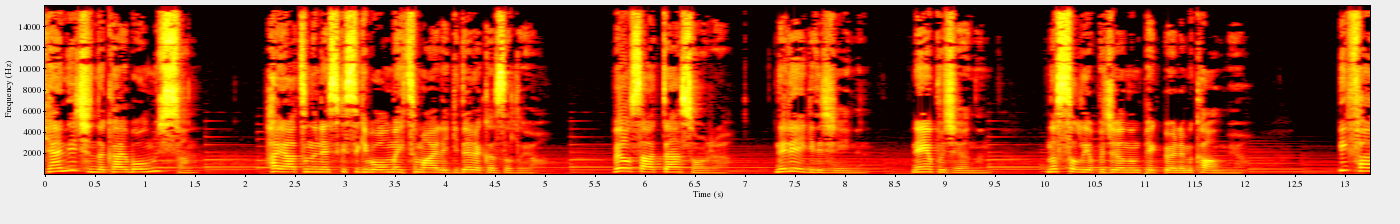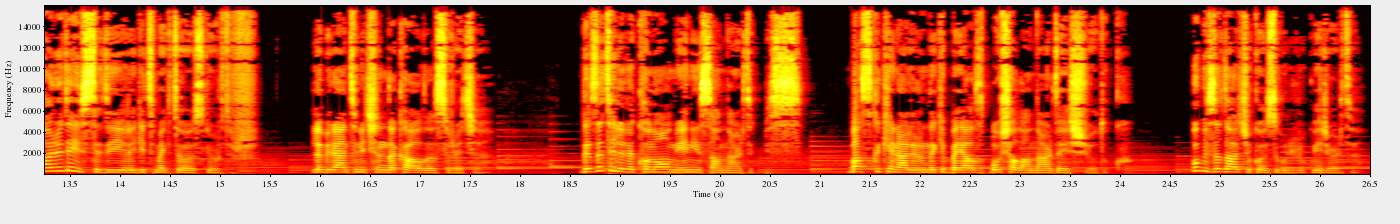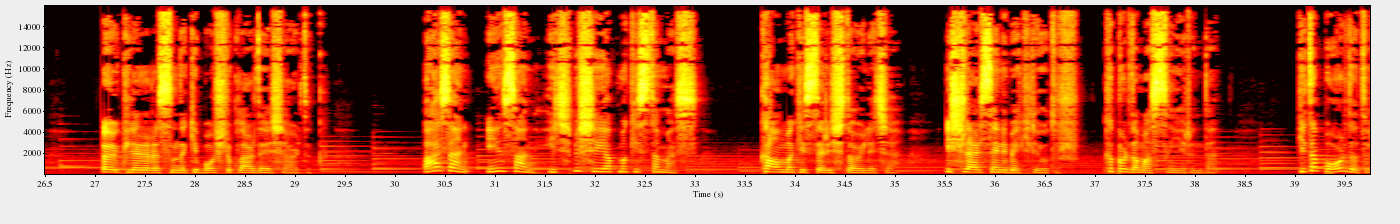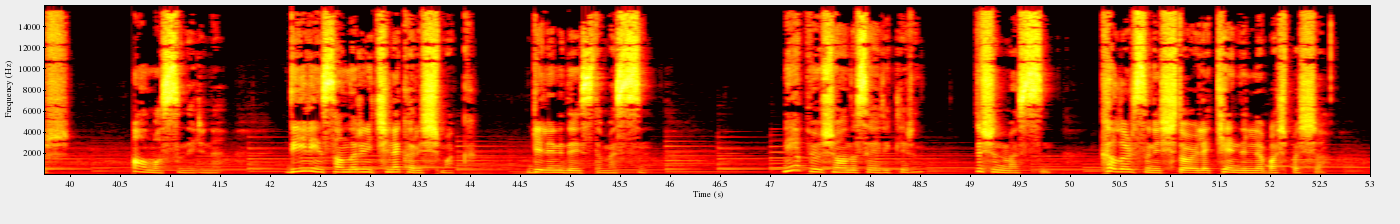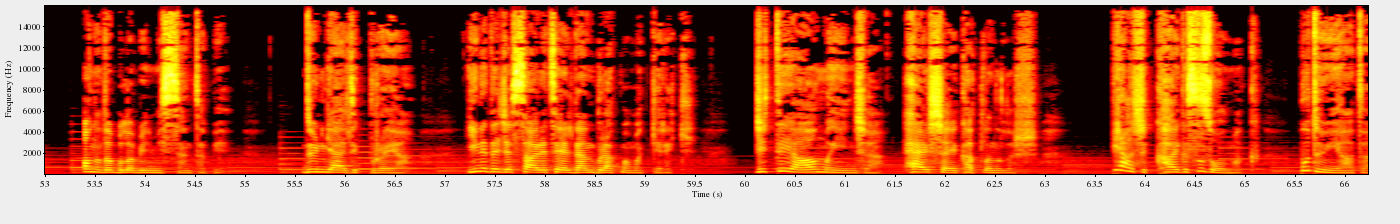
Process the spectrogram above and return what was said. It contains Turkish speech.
Kendi içinde kaybolmuşsan, hayatının eskisi gibi olma ihtimali giderek azalıyor. Ve o saatten sonra nereye gideceğinin, ne yapacağının, nasıl yapacağının pek bir önemi kalmıyor. Bir fare de istediği yere gitmekte özgürdür. Labirentin içinde kaldığı sürece. Gazetelere konu olmayan insanlardık biz. Baskı kenarlarındaki beyaz boş alanlarda yaşıyorduk. Bu bize daha çok özgürlük verirdi. Öyküler arasındaki boşluklarda yaşardık. Bazen insan hiçbir şey yapmak istemez. Kalmak ister işte öylece. İşler seni bekliyordur. Kıpırdamazsın yerinden. Kitap oradadır. Almazsın eline. Değil insanların içine karışmak. Geleni de istemezsin. Ne yapıyor şu anda sevdiklerin? Düşünmezsin. Kalırsın işte öyle kendinle baş başa. Onu da bulabilmişsen tabii. Dün geldik buraya. Yine de cesareti elden bırakmamak gerek. Ciddiye almayınca her şeye katlanılır. Birazcık kaygısız olmak bu dünyada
